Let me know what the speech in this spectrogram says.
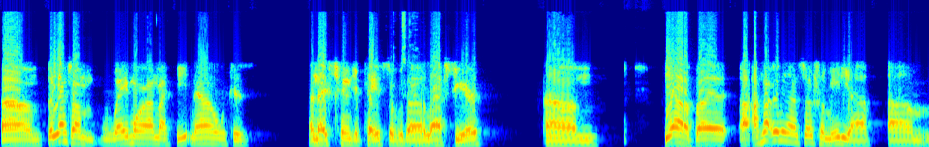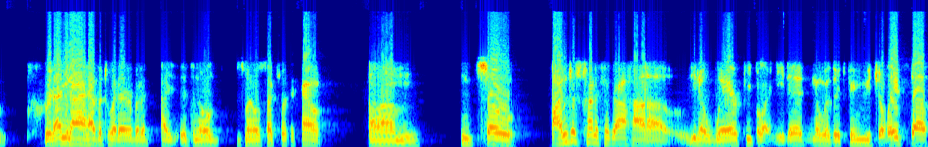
Um, but yeah, so I'm way more on my feet now, which is a nice change of pace over the last year. Um, yeah, but uh, I'm not really on social media. Um, I mean, I have a Twitter, but it, I, it's an old, it's my old sex work account. Um, so I'm just trying to figure out how, you know, where people are needed, you know, whether it's doing mutual aid stuff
